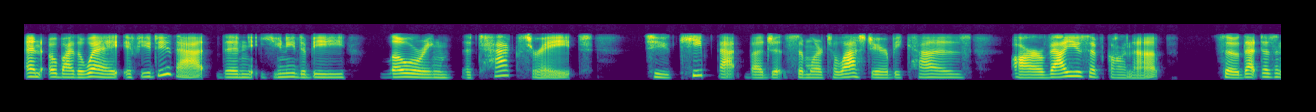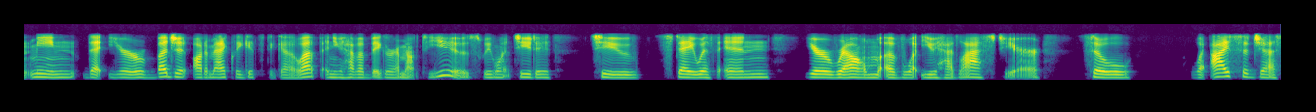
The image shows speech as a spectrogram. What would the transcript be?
And oh, by the way, if you do that, then you need to be lowering the tax rate to keep that budget similar to last year because our values have gone up so that doesn't mean that your budget automatically gets to go up and you have a bigger amount to use. We want you to to stay within your realm of what you had last year. So what I suggest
